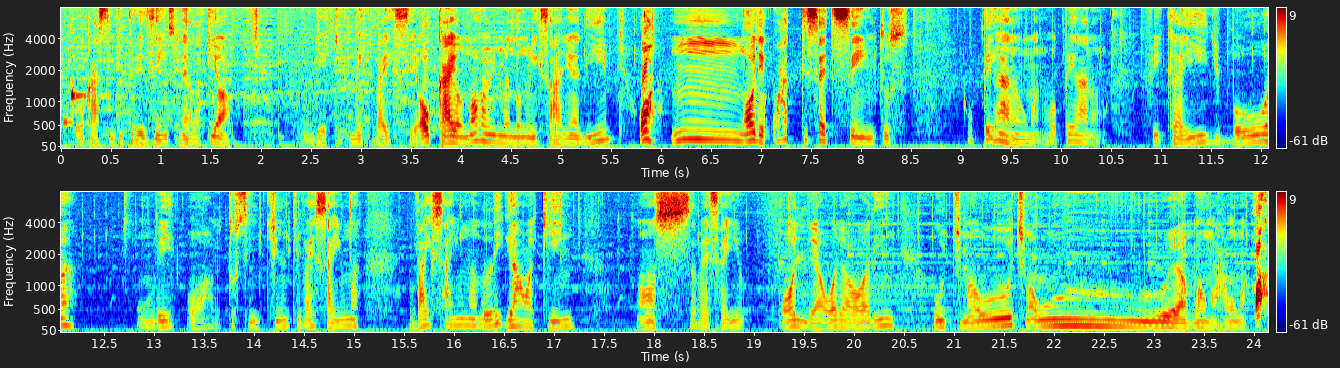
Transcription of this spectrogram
Vou colocar 5300 nela aqui, ó. Vamos ver aqui como é que vai ser. Ó, o Caio nova me mandando mensagem ali. Ó, hum, olha, 4,700. Vou pegar não, mano. Vou pegar não. Fica aí de boa. Vamos ver. Ó, eu tô sentindo que vai sair uma. Vai sair uma legal aqui, hein? Nossa, vai sair. Olha, olha a hora, hein? Última, última. Uh, vamos lá, vamos lá. Ó,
